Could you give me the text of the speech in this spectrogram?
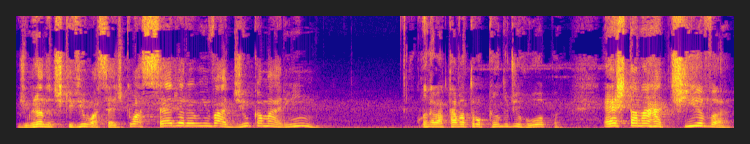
o Miranda diz que viu o assédio, que o assédio era eu invadir o camarim quando ela estava trocando de roupa. Esta narrativa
